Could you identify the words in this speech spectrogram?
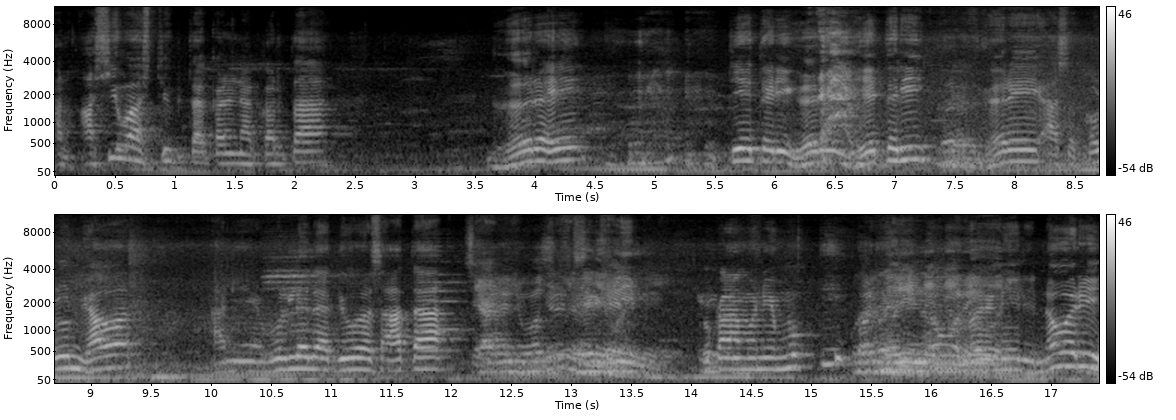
आणि अशी वास्तविकता करण्याकरता घर आहे ते तरी घर हे तरी घर असं कळून घ्यावं आणि उरलेल्या दिवस आता तुका म्हणे मुक्ती भरलेली नवरी.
